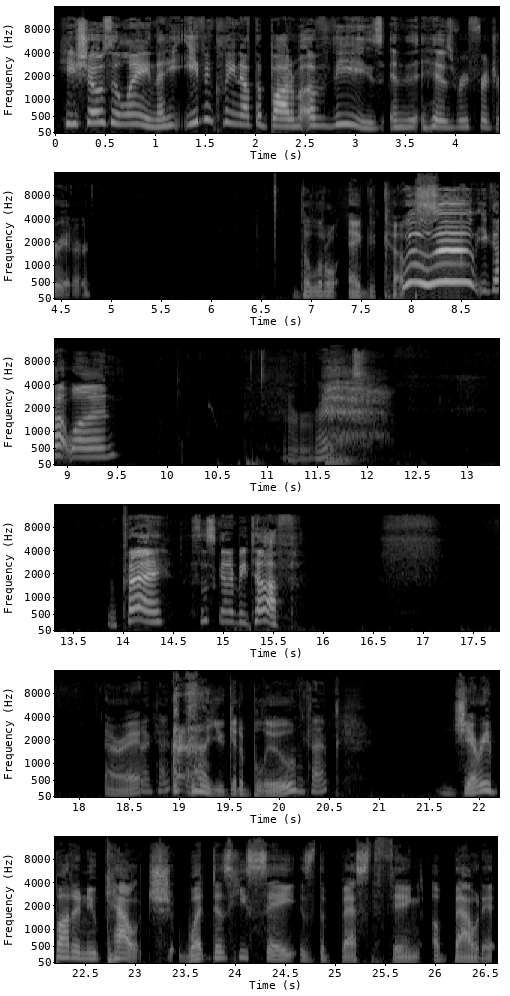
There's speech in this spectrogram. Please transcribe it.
He shows Elaine that he even cleaned out the bottom of these in the, his refrigerator. the little egg cups. Woo woo! You got one. All right. Okay. This is going to be tough. All right. Okay. you get a blue. Okay. Jerry bought a new couch. What does he say is the best thing about it?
